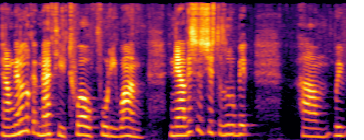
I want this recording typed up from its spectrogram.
And I'm going to look at Matthew 12:41. Now, this is just a little bit. Um, we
